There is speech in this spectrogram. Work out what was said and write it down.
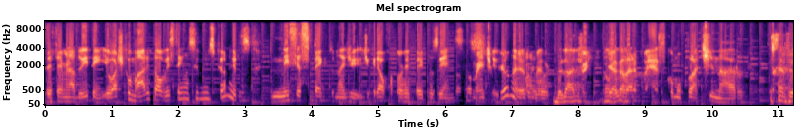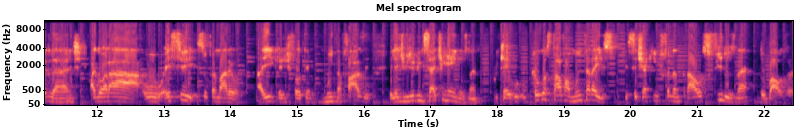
determinado item. Eu acho que o Mario talvez tenha sido um dos pioneiros nesse aspecto, né, de, de criar o fator replay pros games. Realmente pioneiro Mario mesmo. World. Verdade. E a galera conhece como Platinaro. É verdade. Agora, o, esse Super Mario aí, que a gente falou tem muita fase, ele é dividido em sete reinos, né? Porque o, o que eu gostava muito era isso, que você tinha que enfrentar os filhos, né, do Bowser.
